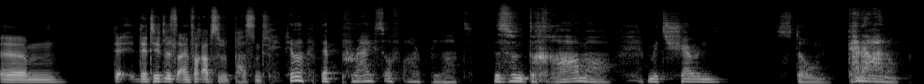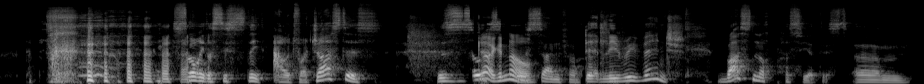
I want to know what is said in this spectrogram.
Ähm, der, der Titel ist einfach absolut passend. Habe The Price of Our Blood. Das ist so ein Drama mit Sharon Stone. Keine Ahnung. Sorry, das ist nicht Out for Justice. Das ist so, Ja, genau. einfach. Deadly Revenge. Was noch passiert ist, ähm,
